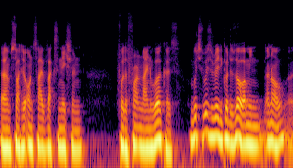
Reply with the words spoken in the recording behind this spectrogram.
um, started on-site vaccination for the frontline workers, which which is really good as well. I mean, I know uh,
